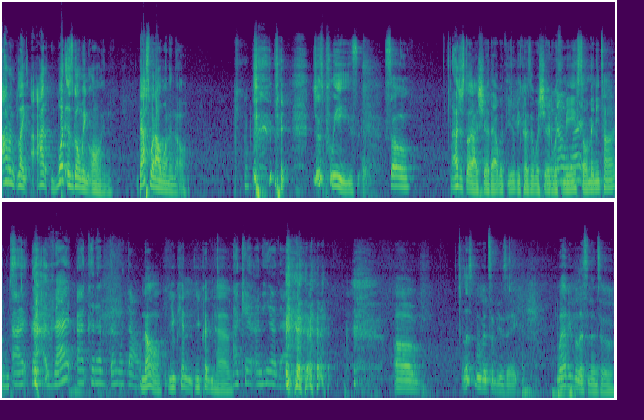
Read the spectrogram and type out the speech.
I don't like, I, what is going on? That's what I want to know. just please. So, I just thought I'd share that with you because it was shared You with me what? so many times. I, that, that I could have done without. no, you can, you couldn't have. I can't unhear that. Um, let's move into music. What have you been listening to?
